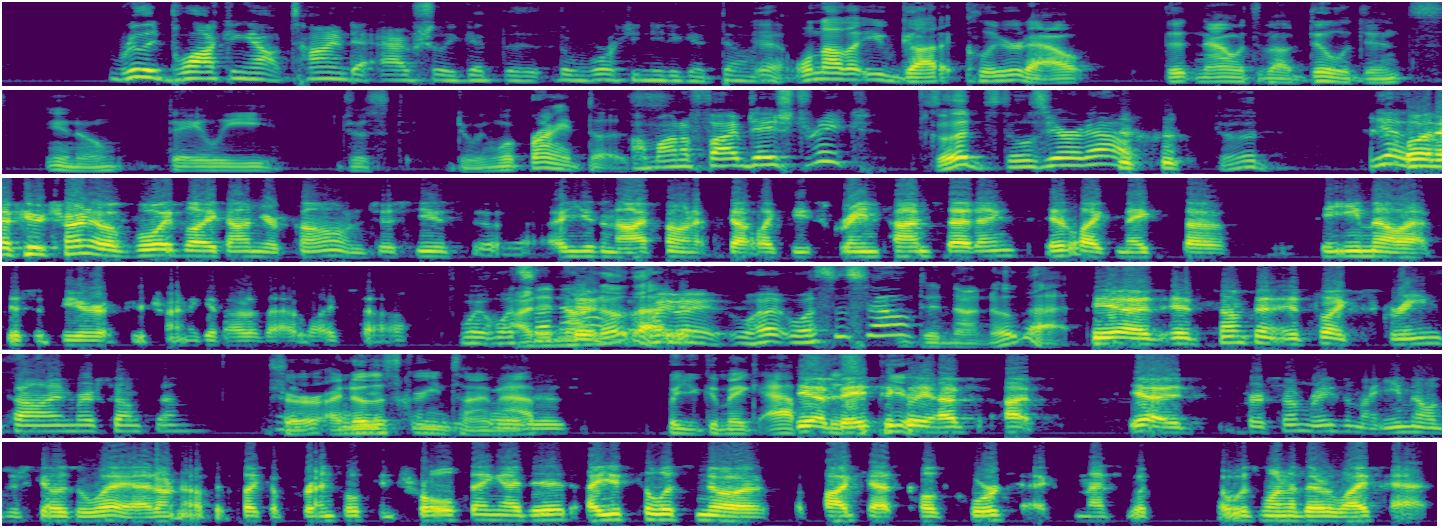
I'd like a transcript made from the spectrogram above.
really blocking out time to actually get the the work you need to get done. Yeah. Well, now that you've got it cleared out, that now it's about diligence. You know, daily, just doing what Bryant does. I'm on a five day streak. Good. Still zeroed out. Good. Yeah. Well, and if you're trying to avoid like on your phone, just use. Uh, I use an iPhone. It's got like these screen time settings. It like makes the the email app disappear if you're trying to get out of that lifestyle. wait, what's I that did not know that. Wait, wait, what, what's this now? Did not know that. Yeah, it, it's something. It's like screen time or something. Sure, I know the screen time app, but you can make apps Yeah, disappear. basically, I've, I, yeah, it's, for some reason my email just goes away. I don't know if it's like a parental control thing I did. I used to listen to a, a podcast called Cortex, and that's what that was one of their life hacks.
